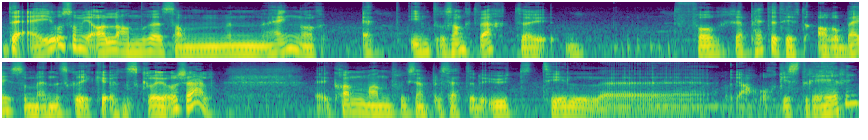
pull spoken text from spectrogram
Det er jo som i alle andre sammenhenger et interessant verktøy for repetitivt arbeid som mennesker ikke ønsker å gjøre sjøl. Kan man f.eks. sette det ut til eh, ja, orkestrering?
